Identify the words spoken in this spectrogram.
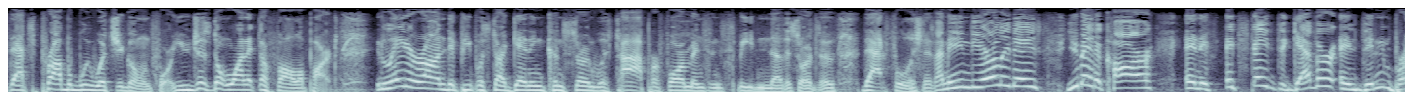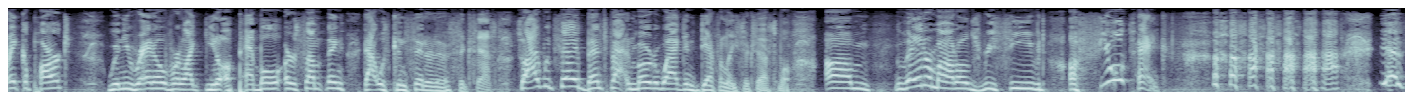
that's probably what you're going for. You just don't want it to fall apart. Later on, did people start getting concerned with top performance and speed and other sorts of that foolishness? I mean, in the early days, you made a car, and if it stayed together and didn't break apart when you ran over like you know a pebble or something, that was considered a success. So I would say Benz Patent Motor Wagon definitely successful. Um, later models received a fuel tank. yes.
